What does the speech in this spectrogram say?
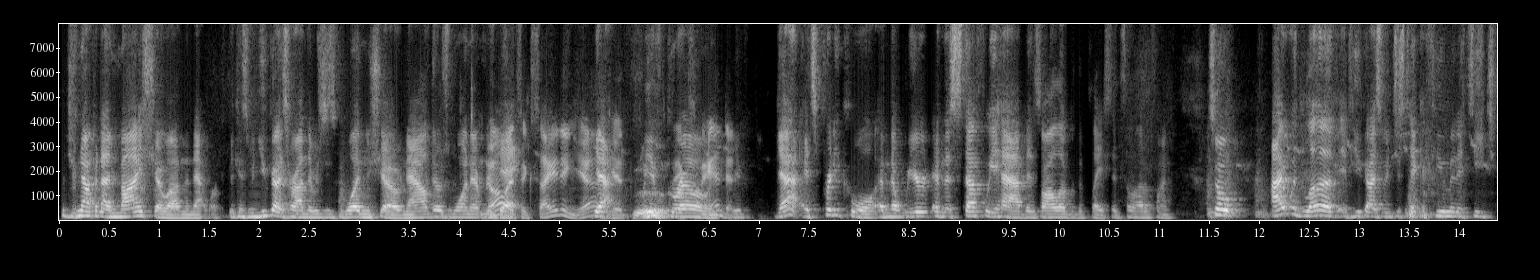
but you've not been on my show on the network because when you guys are on, there was just one show. Now there's one every day. no, it's exciting. Yeah, Yeah, we've grown. We've- yeah, it's pretty cool, and the weird and the stuff we have is all over the place. It's a lot of fun. So I would love if you guys would just take a few minutes each.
